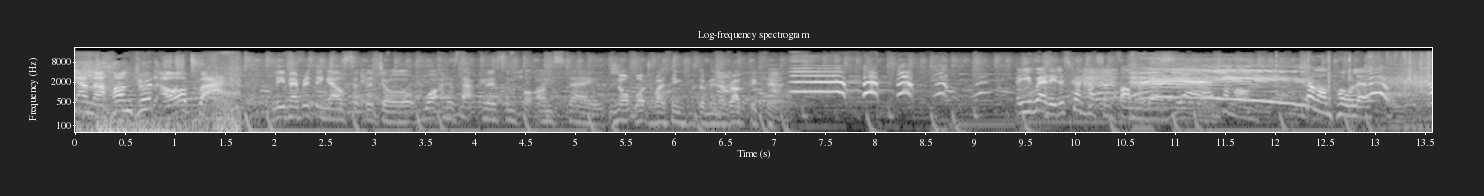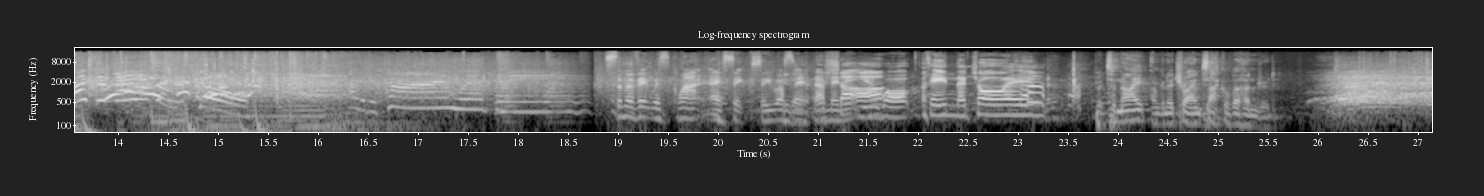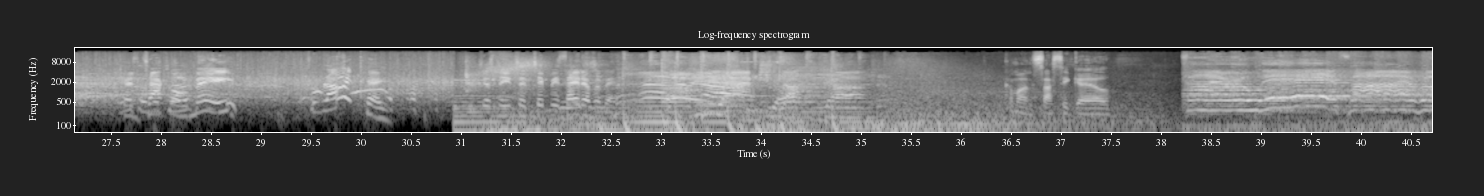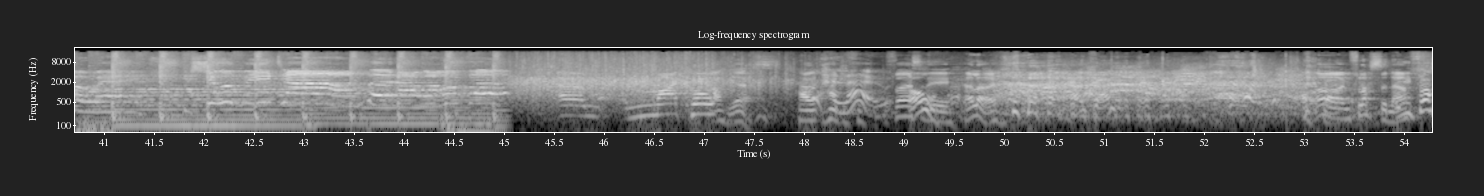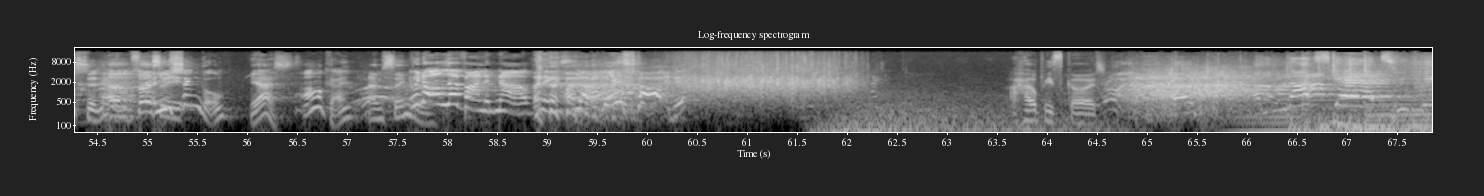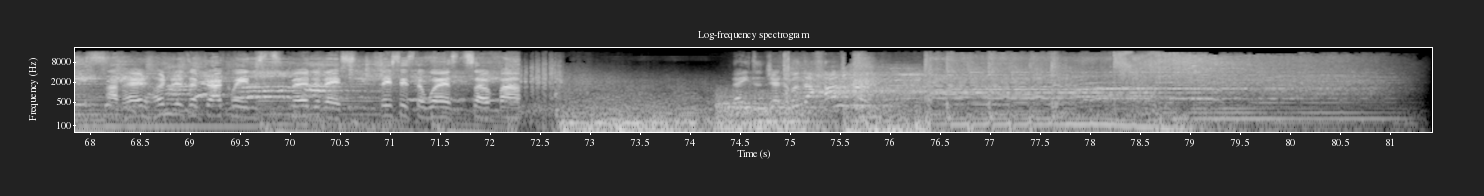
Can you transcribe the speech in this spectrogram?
And the hundred are back. Leave everything else at the door. What has that person put on stage? Not what do I think of them in a rugby kit. Are you ready? Let's go and have some fun with them. Yeah, come on. Come on, Paula. Some of it was quite Essexy, wasn't it? That Oh, minute shut you walked in the joint. But tonight, I'm going to try and tackle the 100. Can tackle me. Crikey. He just needs to tip his head up a bit. Yeah. Come on, sassy girl. Fire away, fire away. You shoot me down, but I won't fall. Um, Michael. Yes. How, how Hello. Firstly, hello. okay. oh, I'm flustered now. Are you flustered? Um, Are you single? Yes, Oh, okay. I'm single. We're not on Love Island now, please. no. You started it. I hope he's good. I'm um, not scared to be seen. I've heard hundreds of drag queens murder this. This is the worst so far. Ladies and gentlemen, the hundred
